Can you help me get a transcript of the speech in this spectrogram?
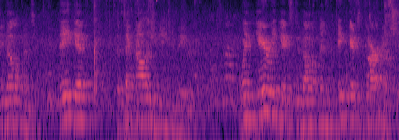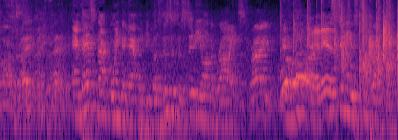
development, they get the technology incubator. When Gary gets development, it gets garbage. Right, right. And that's not going to happen because this is a city on the rise. Right. And we are, It this city is too proud for that.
